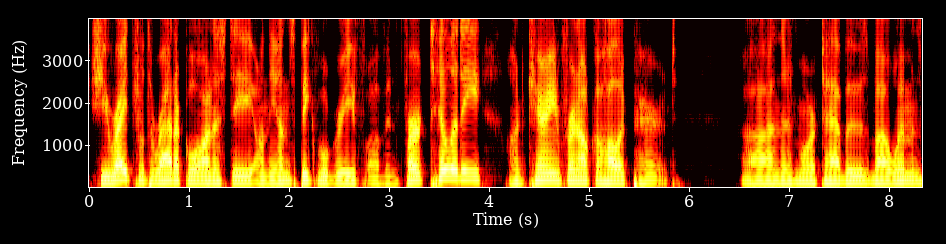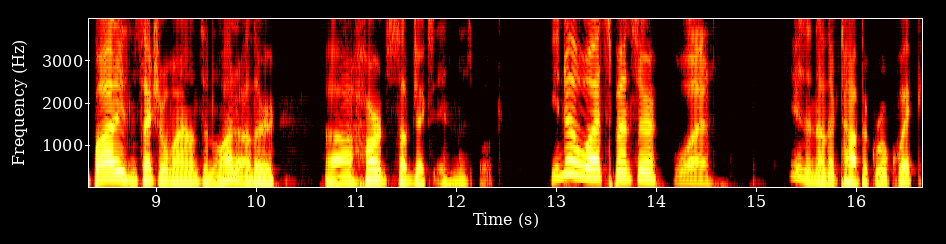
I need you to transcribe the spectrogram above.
she writes with radical honesty on the unspeakable grief of infertility, on caring for an alcoholic parent. Uh, and there's more taboos about women's bodies and sexual violence and a lot of other uh, hard subjects in this book. You know what, Spencer? What? Here's another topic, real quick.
